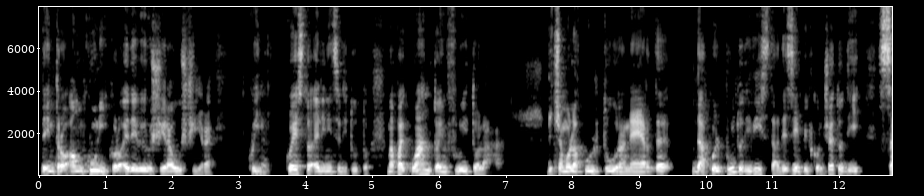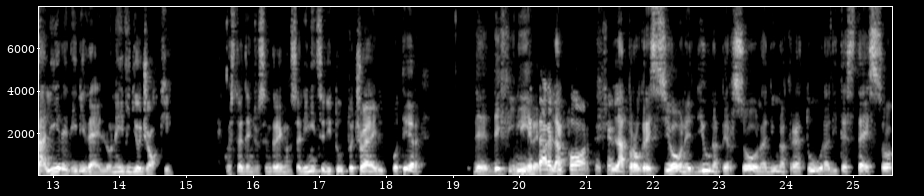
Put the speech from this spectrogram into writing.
dentro a un cunicolo e deve riuscire a uscire. Quindi questo è l'inizio di tutto. Ma poi quanto ha influito la, diciamo, la cultura nerd da quel punto di vista, ad esempio il concetto di salire di livello nei videogiochi. Questo è Dungeons and Dragons, è l'inizio di tutto, cioè il poter de- definire la, forte, certo. la progressione di una persona, di una creatura, di te stesso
